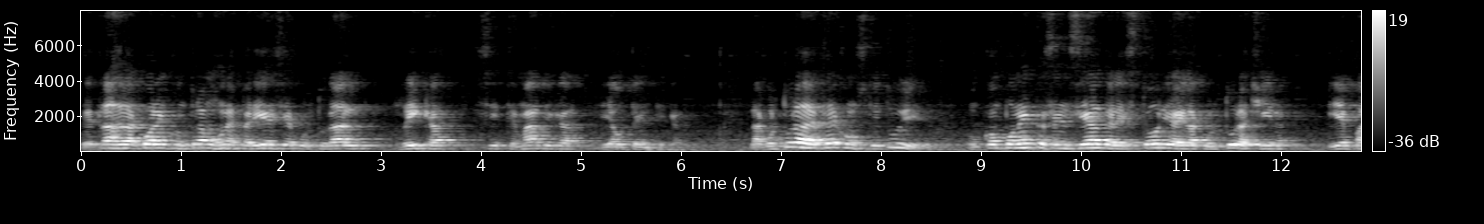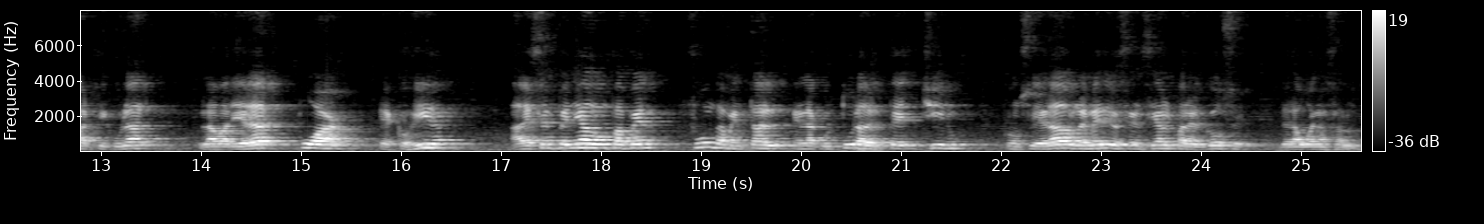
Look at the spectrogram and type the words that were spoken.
detrás de la cual encontramos una experiencia cultural rica, sistemática y auténtica. La cultura de té constituye un componente esencial de la historia y la cultura china y en particular la variedad pu'er escogida ha desempeñado un papel fundamental en la cultura del té chino, considerado remedio esencial para el goce de la buena salud.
